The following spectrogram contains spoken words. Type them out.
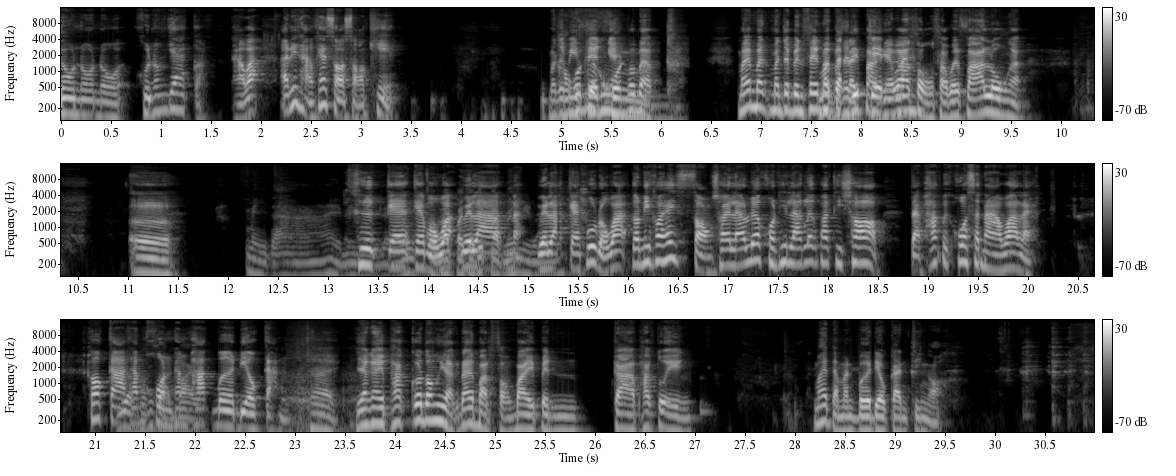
no no no คุณต้องแยกก่อน ถามว่า อันนี้ถามแค่สอสอเขต มันจะมีเขาก็เซนส์ไงเลือกคนว่าแบบ ไม่มันมันจะเป็นเซนส์มัแบบนประแต่ชาธิปัตย์ละเจไงนว่าไหมส่งเสาไฟฟ้าลงอะ เออ ไม่ได้ไม่มีคือแกล้วแกบอกว่าสำหรับเวลาประชธิปัตย์ไม่น่ะมีเวลาแกพูดบอกว่า ตอนนี้เขาให้สองช้อยแล้วเลือกคนที่รักเลือกพักที่ชอบ แต่พักไปโฆษณาว่าแหละไรก็การทั้งคนทั้งพักเบอร์เดียวกัน ใช่ ยังไงพักก็ต้องอยากได้บัตรสองใบเป็นกาพักตัวเอง ไม่แต่มันเบอร์เดียวกันจริงเหรอ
